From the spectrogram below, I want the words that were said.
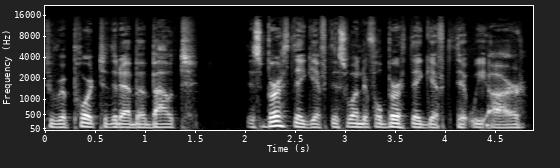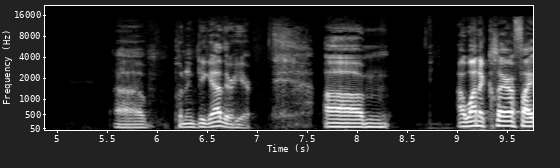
to report to the Rebbe about this birthday gift, this wonderful birthday gift that we are uh, putting together here. Um, I want to clarify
